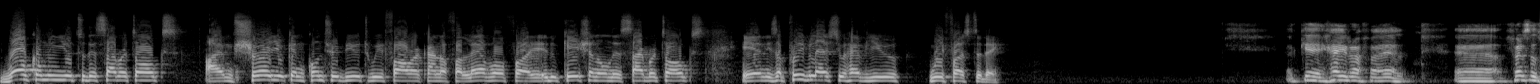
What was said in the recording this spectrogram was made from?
welcoming you to the Cyber Talks. I'm sure you can contribute with our kind of a level of uh, education on the Cyber Talks, and it's a privilege to have you with us today. Okay, hi Rafael. Uh, first of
